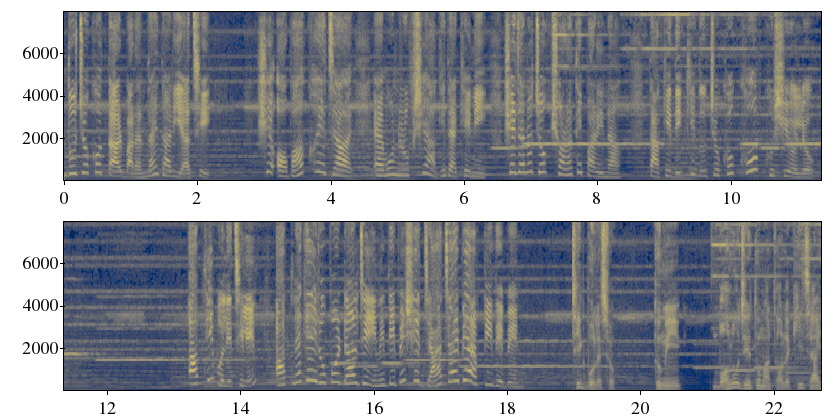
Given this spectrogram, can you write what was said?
দু চোখো তার বারান্দায় দাঁড়িয়ে আছে। সে অবাক হয়ে যায় এমন রূপ সে আগে দেখেনি। সে যেন চোখ সরাতে পারে না। তাকে দেখে দু চোখো খুব খুশি হলো। আপনি বলেছিলেন আপনাকে এই রূপোর ডাল যে এনে দেবে সে যা চাইবে আপনি দেবেন। ঠিক বলেছ। তুমি বলো যে তোমার তাহলে কি চাই।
